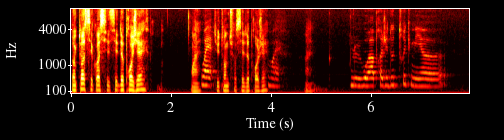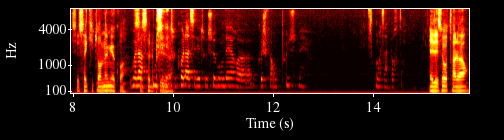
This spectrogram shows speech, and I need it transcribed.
Donc toi, c'est quoi c'est ces deux projets? Ouais. Ouais, Tu tournes sur ces deux projets? Ouais. Ouais. Le, ouais, après j'ai d'autres trucs, mais euh, C'est ça qui tourne le mieux, quoi. voilà. C'est des euh, trucs, voilà, c'est des trucs secondaires euh, que je fais en plus, mais moins important. Et les autres alors?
